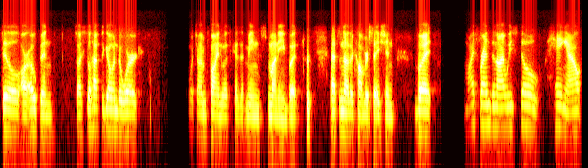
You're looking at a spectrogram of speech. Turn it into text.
still are open, so I still have to go into work, which I'm fine with because it means money. But that's another conversation. But my friends and I, we still hang out.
